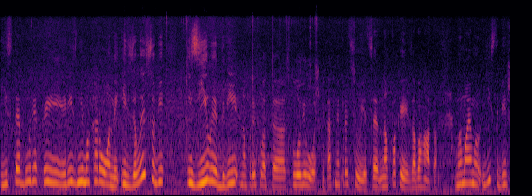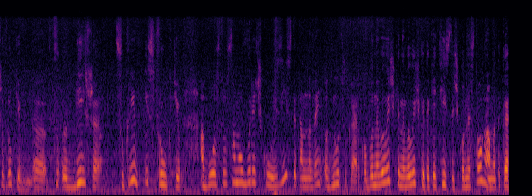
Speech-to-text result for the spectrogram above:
їсте буряки, різні макарони і взяли собі. І з'їли дві, наприклад, е, столові ложки. Так не працює. Це навпаки забагато. Ми маємо їсти більше фруктів, е, більше цукрів із фруктів або з того самого бурячку, і з'їсти там на день одну цукерку, або невеличке, невеличке таке тістечко, не 100 грам, а таке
